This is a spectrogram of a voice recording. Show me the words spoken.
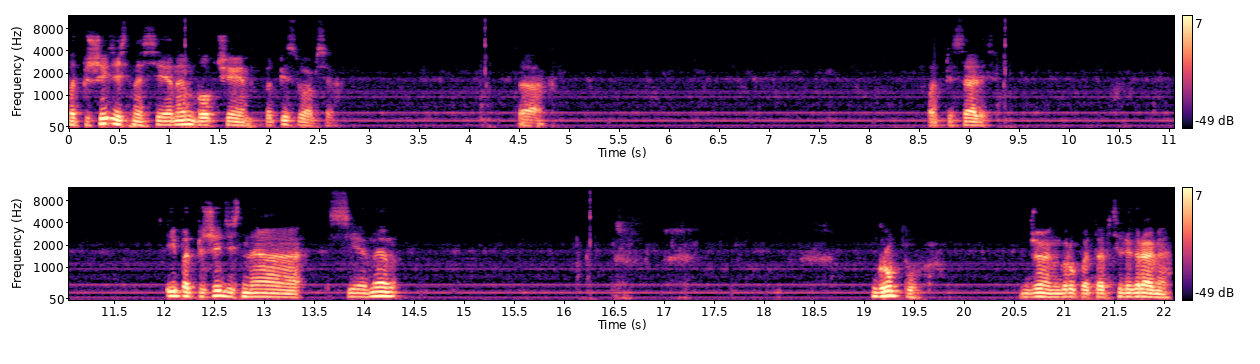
Подпишитесь на CNN блокчейн. Подписываемся. Так. Подписались. И подпишитесь на CNN группу. Join группа это в Телеграме.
